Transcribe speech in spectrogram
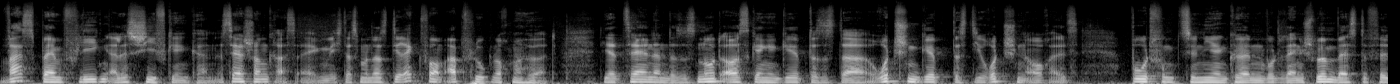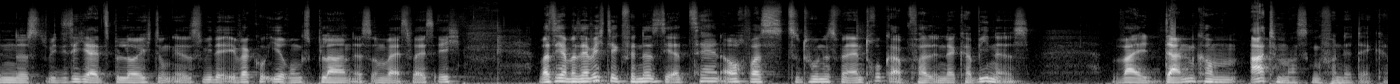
was beim Fliegen alles schiefgehen kann. Ist ja schon krass eigentlich, dass man das direkt vorm Abflug nochmal hört. Die erzählen dann, dass es Notausgänge gibt, dass es da Rutschen gibt, dass die Rutschen auch als Boot funktionieren können, wo du deine Schwimmweste findest, wie die Sicherheitsbeleuchtung ist, wie der Evakuierungsplan ist und weiß weiß ich. Was ich aber sehr wichtig finde, ist, sie erzählen auch, was zu tun ist, wenn ein Druckabfall in der Kabine ist weil dann kommen Atemmasken von der Decke.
